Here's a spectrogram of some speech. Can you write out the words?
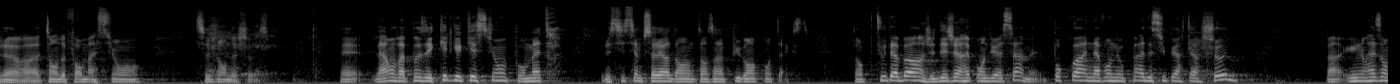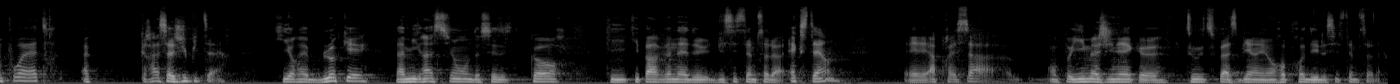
leur euh, temps de formation, ce genre de choses. Mais là, on va poser quelques questions pour mettre le système solaire dans, dans un plus grand contexte. Donc tout d'abord, j'ai déjà répondu à ça, mais pourquoi n'avons-nous pas de super Terre chaude? Ben, Une raison pourrait être grâce à Jupiter, qui aurait bloqué la migration de ces corps qui, parvenaient du, système solaire externe. Et après ça, on peut imaginer que tout se passe bien et on reproduit le système solaire.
